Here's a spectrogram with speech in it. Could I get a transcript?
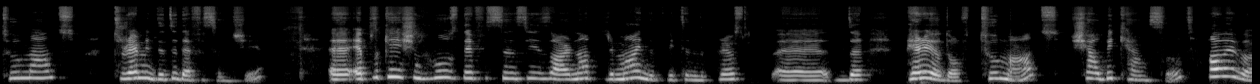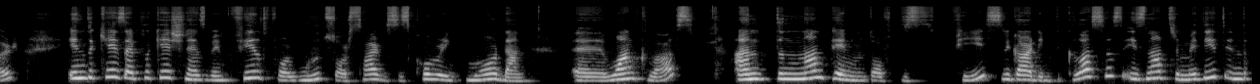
two months to remedy the deficiency. Uh, application whose deficiencies are not reminded within the, uh, the period of two months shall be cancelled. However, in the case application has been filled for goods or services covering more than uh, one class and the non-payment of these fees regarding the classes is not remedied in the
